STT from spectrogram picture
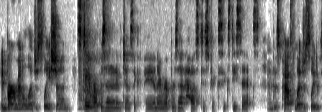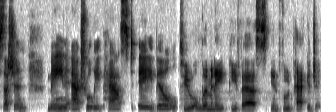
environmental legislation. State Representative Jessica Fay, and I represent House District 66. In this past legislative session, Maine actually passed a bill to eliminate PFAS in food packaging.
